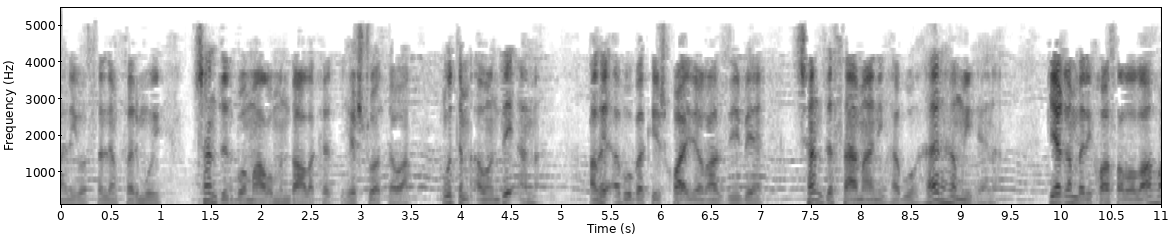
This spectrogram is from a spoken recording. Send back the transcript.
آله وسلم فەرمووی چەندت بۆ ماڵ و منداڵەکەت هێشتووەتەوە وتم ئەوەندەی ئەمە ئەڵێ ئەبوو بەکریش خوای لێ ڕازی بێ چەند دە سامانی هەبوو هەر هەمووی هێنا پێغەمبەری خوا صلی اللە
